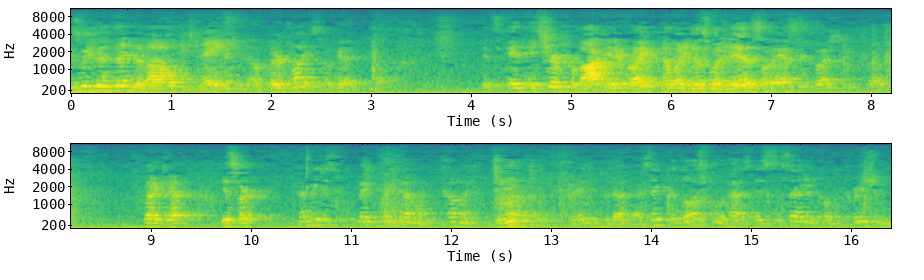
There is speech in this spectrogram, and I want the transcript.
Because we've been thinking about all these names, you know, third place, okay. It's, it, it's sure provocative, right? Nobody knows what it is, so they ask the question. So, thanks, Jeff. Yes, sir. Let me just make quick comment, comment uh, related to that. I think the law school has this society called the Christian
